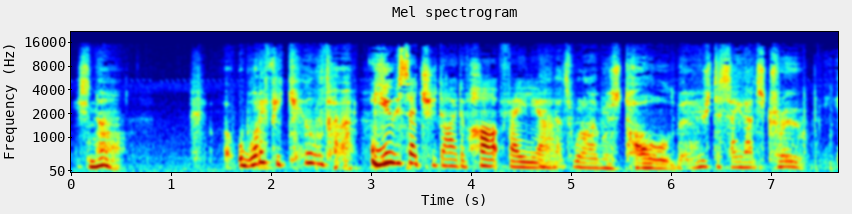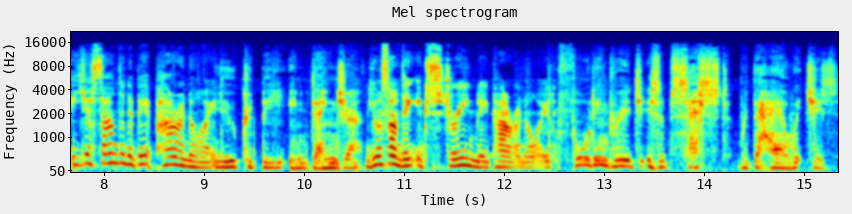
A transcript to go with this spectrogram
he's not. What if he killed her? You said she died of heart failure. Yeah, that's what I was told, but who's to say that's true? You're sounding a bit paranoid. You could be in danger. You're sounding extremely paranoid. Fordingbridge is obsessed with the Hare Witches.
